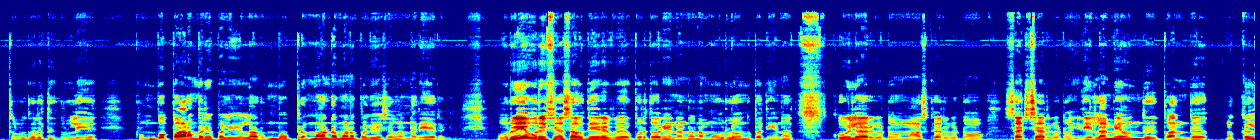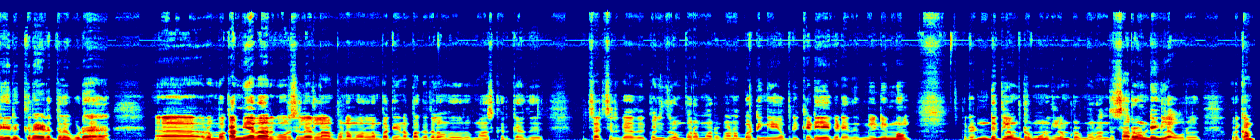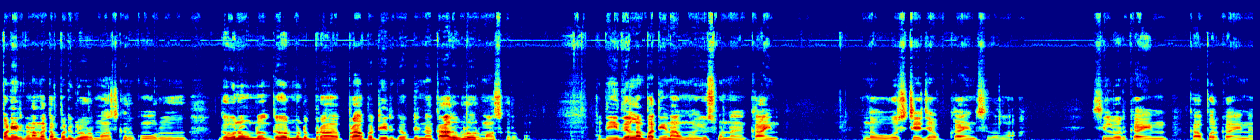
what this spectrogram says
தொழுகிறதுக்குள்ளேயே ரொம்ப பாரம்பரிய பள்ளிகள்லாம் ரொம்ப பிரம்மாண்டமான பள்ளிவாசல்லாம் நிறைய இருக்குது ஒரே ஒரு விஷயம் சவுதி அரேபியா பொறுத்தவரை என்னென்னா நம்ம ஊரில் வந்து பார்த்திங்கன்னா கோயிலாக இருக்கட்டும் மாஸ்காக இருக்கட்டும் சர்ச்சாக இருக்கட்டும் இது எல்லாமே வந்து இப்போ அந்த மக்கள் இருக்கிற இடத்துல கூட ரொம்ப கம்மியாக தான் இருக்கும். ஒரு சிலர்லாம் இப்போ நம்ம ஊர்லாம் பார்த்திங்கன்னா பக்கத்தில் வந்து ஒரு மாஸ்க் இருக்காது சர்ச் இருக்காது கொஞ்சம் தூரம் போகிற மாதிரி இருக்கும். ஆனால் பட் இங்கே அப்படி கிடையவே கிடையாது. மினிமம் ரெண்டு கிலோமீட்டர் மூணு கிலோமீட்டர் போகிறோம் அந்த சரௌண்டிங்கில் ஒரு ஒரு கம்பெனி இருக்குன்னா அந்த கம்பெனிக்குள்ளே ஒரு மாஸ்க் இருக்கும். ஒரு கவர்மெண்ட் கவர்மெண்ட் ப்ரா ப்ராப்பர்ட்டி இருக்குது அப்படின்னாக்கா அதுக்குள்ளே ஒரு மாஸ்க் இருக்கும். அது இதெல்லாம் பார்த்தீங்கன்னா அவங்க யூஸ் பண்ண காயின் அந்த ஒவ்வொரு ஸ்டேஜ் ஆஃப் காயின்ஸ் இதெல்லாம். சில்வர் காயின் காப்பர் காயின்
